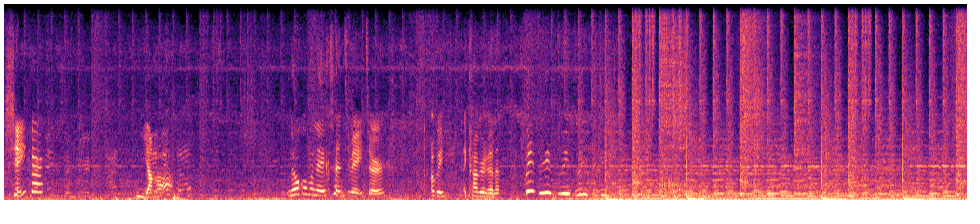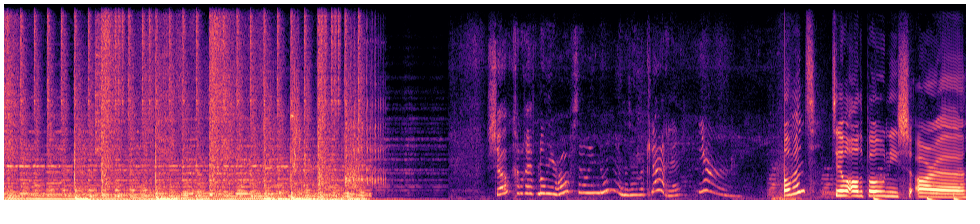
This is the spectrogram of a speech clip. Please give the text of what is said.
Zeker. 9 centimeter klein. Ja. 0,9 centimeter. Oké, ik ga weer rennen. Wiep, wiep, wiep, wiep, wiep. Zo, ik ga nog even blond hier hoofdstelling doen en dan zijn we klaar, hè? Ja. Moment till all the ponies are uh,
